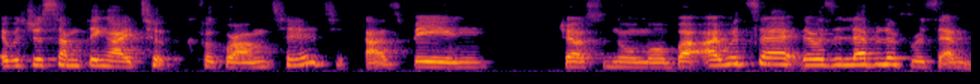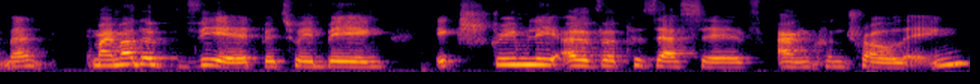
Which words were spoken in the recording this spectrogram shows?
it was just something i took for granted as being just normal. But i would say there was a level of resentment my mother veered between being extremely over possessive and controlling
